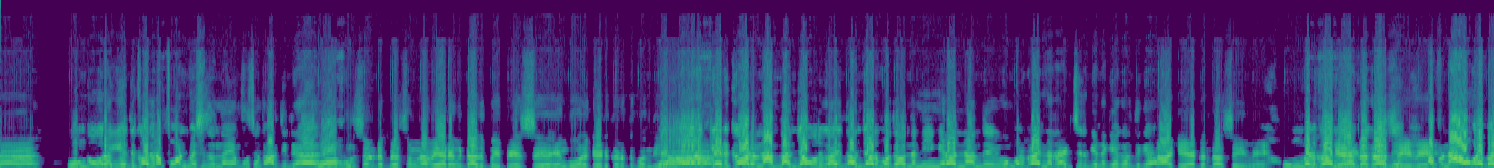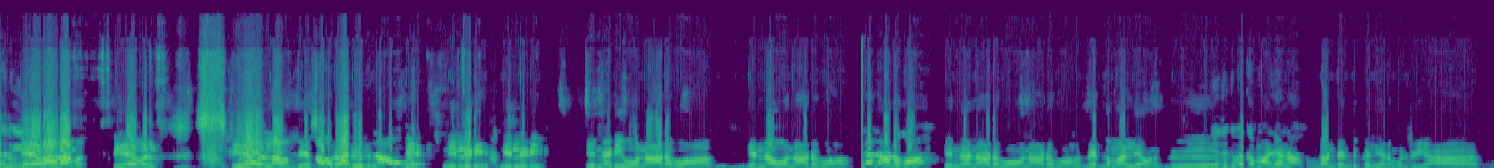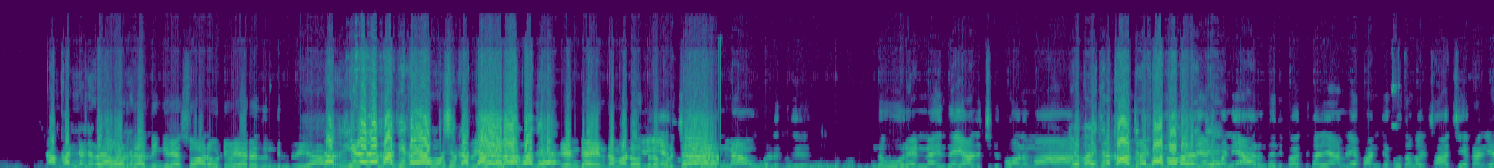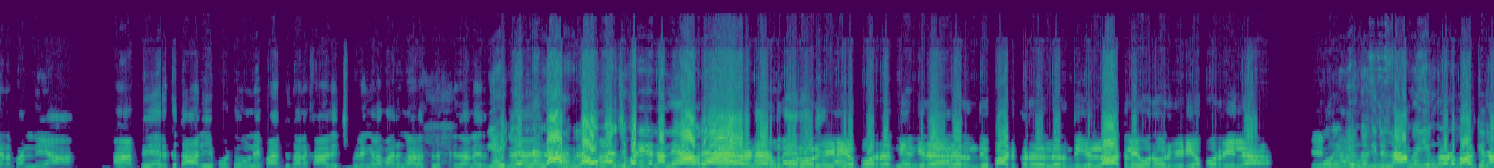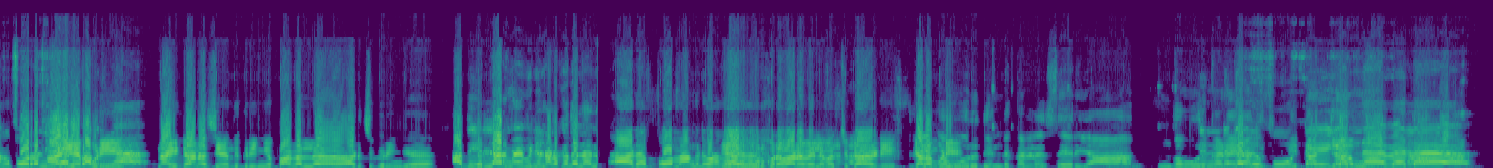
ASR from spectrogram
உங்க ஊரா எதுக்கு வந்து போன் பேசிட்டு வந்தேன் என் புருஷன் கார்த்திட்ட. உன் புருஷன்ட்ட பேசணும்னா வேற எங்கிட்டாவது போய் பேசு. எங்க ஊரை கெடுக்கிறதுக்கு வந்தியா? உங்க ஊருக்கு எடுக்க வர நான் தஞ்சாவூருக்காரி தஞ்சாவூர் பொறுத்த வந்தேன். நீங்களும் என்ன அந்த உங்களுக்கு என்ன ரைட்ஸ் இருக்கு என்ன கேக்குறதுக்கு? நான் கேட்கத்தான் செய்வேன். உங்களுக்கு இந்த ரைட்ஸ் செய்வேன். அப்ப நான் உங்களை கேட்கவா? தேவையில்லாம தேவல் தேவையில்லாம பேசக்கூடாது. நில்லுடி நில்லுடி. என்னடி உன் நாடகம்? என்ன உன் நாடகம்? என்ன நாடகம்? என்ன நாடகம் நாடகம்? வெக்கமா இல்லையா உனக்கு? எதுக்கு வெக்கமா இல்லையானா? கண்டென்ட் கல்யாணம் பண்றியா? நான் கண்டென்ட் சோறு கிடையாது தான் திங்கிறியா? சோறை விட்டு வேற எதுவும் தின்றியா? நான் தான் கல்யாணம் முடிச்சிருக்கேன். எங்க எந்த மண்டபத்துல முடிச்ச? பேருன்னா உங்களுக்கு? இந்த ஊர் என்ன? இதை அழிச்சிட்டு போகணுமா? என் வயித்துல காத்துல பாப்பா வளருது. பண்ணி அருந்ததி பார்த்து கல்யாணம் பண்ணி பஞ்சபூதங்கள் சாட்சிய கல்யாணம் பண்ணியா? ஆஹ் பேருக்கு தாலியை போட்டு உன்னை பார்த்து தானே காலேஜ் பிள்ளைங்கள வருங்காலத்துல இப்படிதானே இருக்கு? என்ன நான் லவ் மேரேஜ் பண்ணிட்டேன் நானு அவரை? நேர நேரத்துக்கு ஒரு ஒரு வீடியோ போடுற என்ன? திங்கிறதுல இருந்து படுக்கிறதுல இருந்து எல்லாத்துலயும் ஒரு ஒரு வீடியோ போடுறீல ஒரு எங்க கிட்ட நாங்க எங்களோட வாழ்க்கை நாங்க போறோம் நீங்க அது எப்படி? நைட் ஆனா சேர்ந்துக்கிறீங்க பகல்ல அடிச்சுக்கிறீங்க? அது எல்லாருமே வீட்டு நடக்குதானே? அட போமா அங்கிட்டு உனக்கு. ஊர் கூட வர வேலை வச்சுக்காடி கிளம்புடி. ஊரு திண்டுக்கல் சரியா? உங்க ஊர் திண்டுக்கல் பூட்டு. என்ன வேலை?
